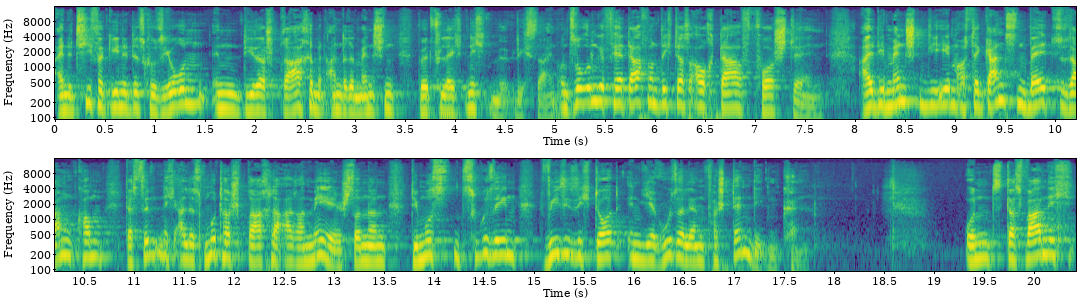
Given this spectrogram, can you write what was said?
eine tiefergehende Diskussion in dieser Sprache mit anderen Menschen wird vielleicht nicht möglich sein. Und so ungefähr darf man sich das auch da vorstellen. All die Menschen, die eben aus der ganzen Welt zusammenkommen, das sind nicht alles Muttersprachler aramäisch, sondern die mussten zusehen, wie sie sich dort in Jerusalem verständigen können. Und das war nicht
